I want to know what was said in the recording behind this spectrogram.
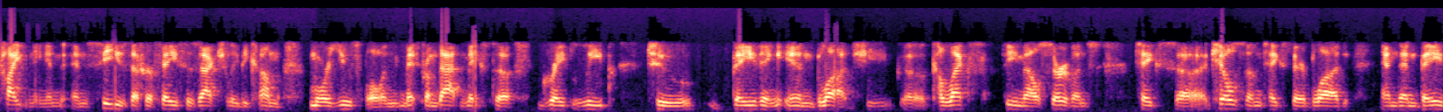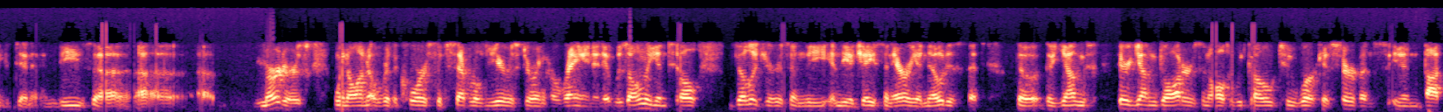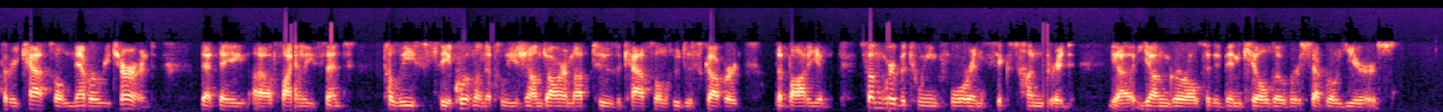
tightening and, and sees that her face has actually become more youthful and from that makes the great leap to bathing in blood. She uh, collects female servants takes uh, kills them, takes their blood, and then bathed in it. And these uh, uh, uh, murders went on over the course of several years during her reign. And it was only until villagers in the in the adjacent area noticed that the the young their young daughters and all who would go to work as servants in Bathory Castle never returned that they uh, finally sent police, the equivalent of police gendarme, up to the castle who discovered the body of somewhere between four and 600 uh, young girls that had been killed over several years.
